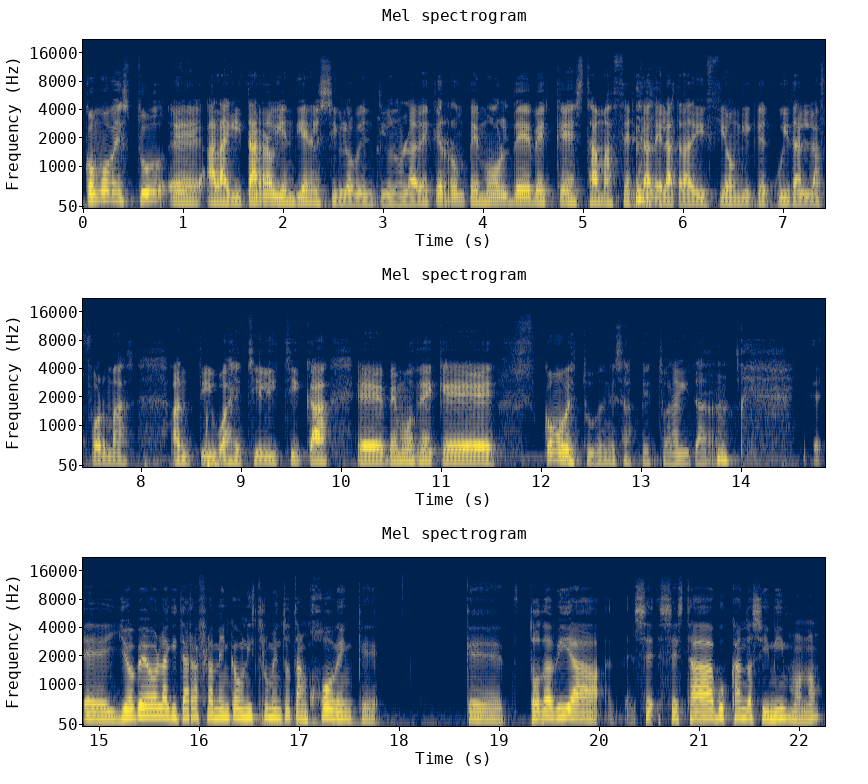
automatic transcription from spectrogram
¿cómo ves tú eh, a la guitarra hoy en día en el siglo XXI? ¿La ves que rompe molde, ves que está más cerca de la tradición y que cuidan las formas antiguas, estilísticas? Eh, vemos de que... ¿Cómo ves tú en ese aspecto a la guitarra? Mm. yo veo la guitarra flamenca un instrumento tan joven que que todavía se, está buscando a sí mismo, ¿no?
